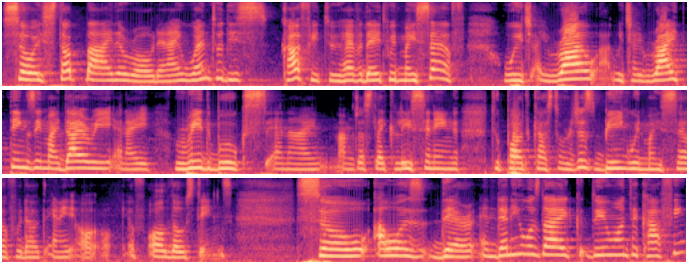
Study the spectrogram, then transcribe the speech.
So I stopped by the road and I went to this coffee to have a date with myself which I write, which I write things in my diary and I read books and I, I'm just like listening to podcasts or just being with myself without any of all those things. So I was there and then he was like, "Do you want a coffee?"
